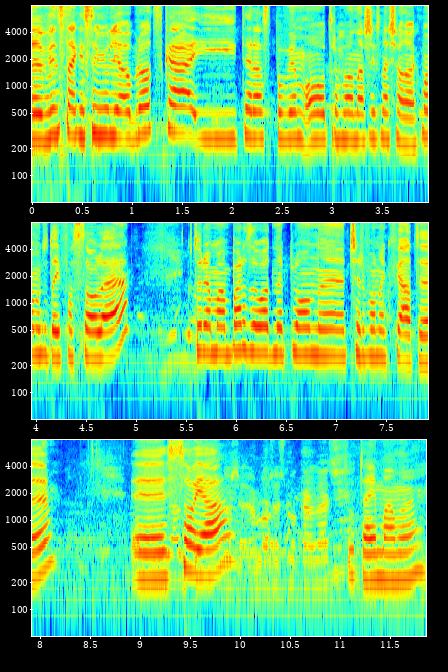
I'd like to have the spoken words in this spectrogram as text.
E, Więc tak, jestem Julia Obrocka i teraz powiem o trochę o naszych nasionach. Mamy tutaj fasolę, która ma bardzo ładne plony, czerwone kwiaty. E, Soja, A możesz pokazać? tutaj mamy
